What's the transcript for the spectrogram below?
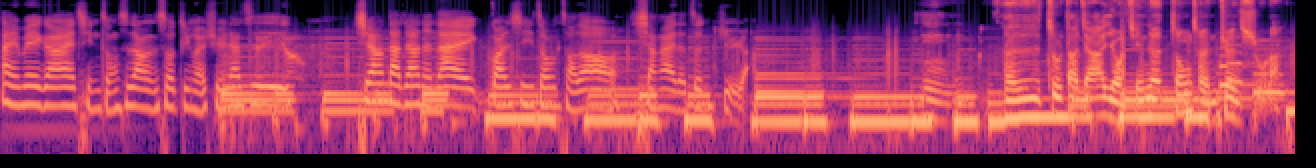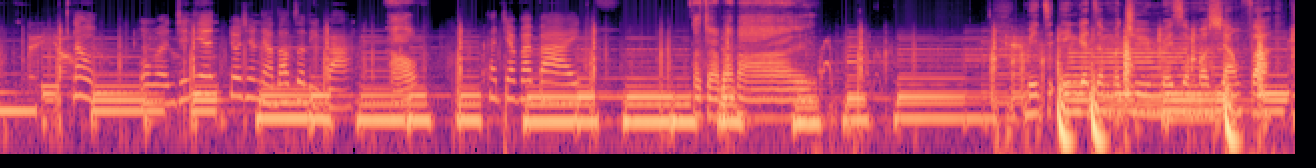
暧昧跟爱情总是让人受尽委屈，但是希望大家能在关系中找到相爱的证据啊。嗯，还是祝大家有情人终成眷属啦。那我们今天就先聊到这里吧，好，大家拜拜。大家拜拜。名字应该怎么取？没什么想法，日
